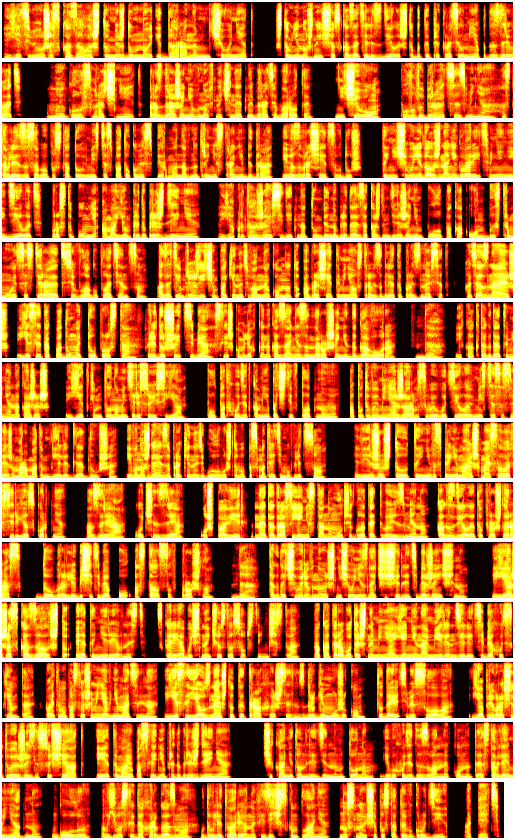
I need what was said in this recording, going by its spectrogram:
Я тебе уже сказала, что между мной и Дараном ничего нет. Что мне нужно еще сказать или сделать, чтобы ты прекратил меня подозревать? Мой голос мрачнеет. Раздражение вновь начинает набирать обороты. «Ничего». Пола выбирается из меня, оставляя за собой пустоту вместе с потоками спермы на внутренней стороне бедра и возвращается в душ. «Ты ничего не должна ни говорить мне, ни делать. Просто помни о моем предупреждении». Я продолжаю сидеть на тумбе, наблюдая за каждым движением пола, пока он быстро моется, стирает всю влагу полотенцем. А затем, прежде чем покинуть ванную комнату, обращает на меня острый взгляд и произносит. Хотя, знаешь, если так подумать, то просто придушить себя — слишком легкое наказание за нарушение договора. Да, и как тогда ты меня накажешь? Едким тоном интересуюсь я. Пол подходит ко мне почти вплотную, опутывая меня жаром своего тела вместе со свежим ароматом геля для душа и вынуждая запрокинуть голову, чтобы посмотреть ему в лицо. «Вижу, что ты не воспринимаешь мои слова всерьез, Кортни. А зря, очень зря. Уж поверь, на этот раз я не стану молча глотать твою измену, как сделал это в прошлый раз. Добрый, любящий тебя пол остался в прошлом. Да, тогда чего ревнуешь, ничего не значащую для тебя женщину? Я же сказал, что это не ревность. Скорее, обычное чувство собственничества. Пока ты работаешь на меня, я не намерен делить тебя хоть с кем-то. Поэтому послушай меня внимательно. Если я узнаю, что ты трахаешься с другим мужиком, то даю тебе слово. Я превращу твою жизнь в сущий ад, и это мое последнее предупреждение». Чеканит он ледяным тоном и выходит из ванной комнаты, оставляя меня одну, голую, в его следах оргазма удовлетворенно физическом плане, но снующей пустотой в груди. Опять.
